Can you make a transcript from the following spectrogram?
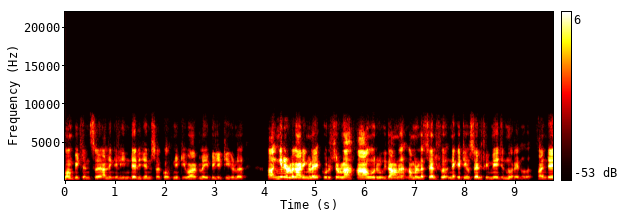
കോമ്പിറ്റൻസ് അല്ലെങ്കിൽ ഇന്റലിജൻസ് കോഗ്നേറ്റീവ് ആയിട്ടുള്ള എബിലിറ്റികൾ അങ്ങനെയുള്ള കാര്യങ്ങളെ കുറിച്ചുള്ള ആ ഒരു ഇതാണ് നമ്മളുടെ സെൽഫ് നെഗറ്റീവ് സെൽഫ് ഇമേജ് എന്ന് പറയുന്നത്. അതിന്റെ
